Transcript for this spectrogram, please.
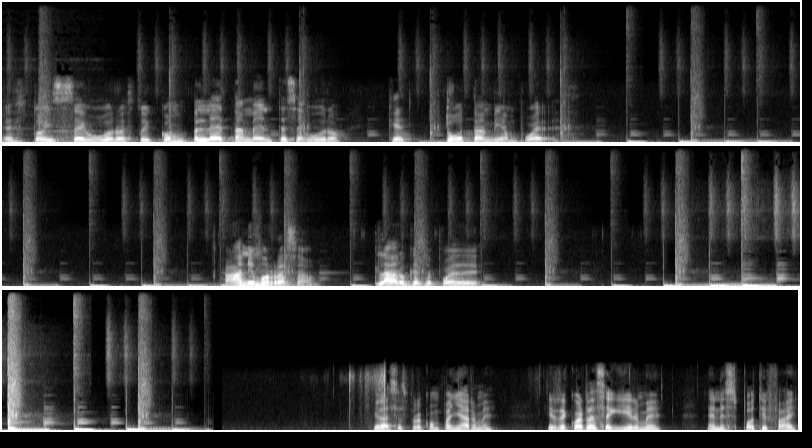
estoy seguro, estoy completamente seguro que tú también puedes. Ánimo, raza. Claro que se puede. Gracias por acompañarme y recuerda seguirme en Spotify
